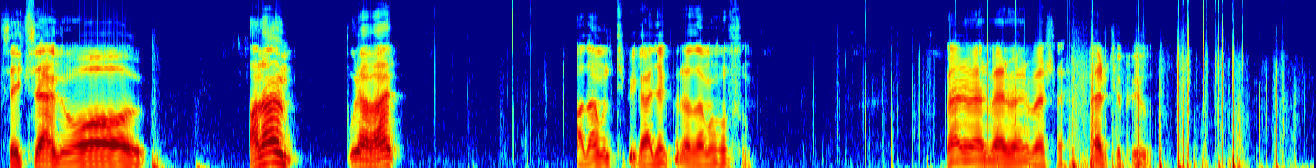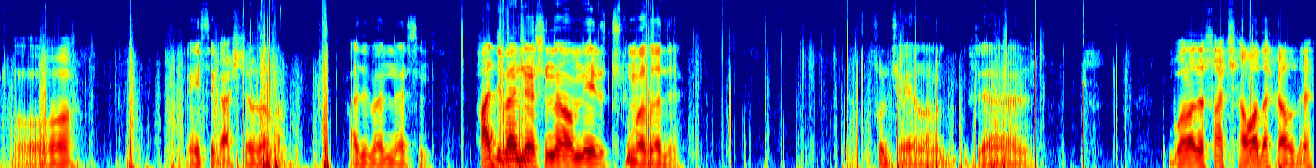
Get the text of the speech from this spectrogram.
80 o. Anam bu ne lan? Adamın tipi kalacak biraz ama olsun. Ver ver ver ver ver. Ver köpüğü. Oo. Neyse kaçları da. Hadi bendensin. Hadi bendensin lan neyle tutulmaz hadi. Fırçayı alalım. Güzel. Bu arada saç havada kaldı.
